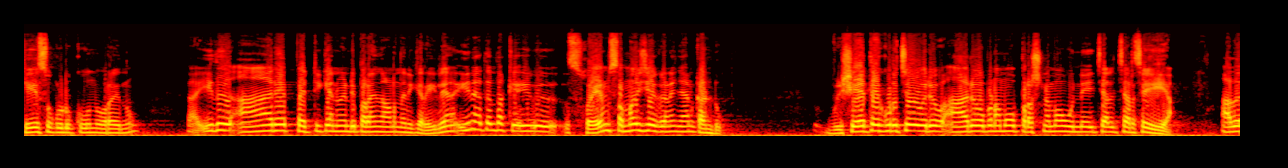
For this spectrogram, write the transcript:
കേസ് കൊടുക്കുമെന്ന് പറയുന്നു. ഇത് ആരെ പറ്റിക്കാൻ വേണ്ടി പറയുന്നതാണെന്ന് എനിക്കറിയില്ല. ഇതിനകത്ത് എന്താ സ്വയം സമ്മതിച്ചേക്കാണ് ഞാൻ കണ്ടു. വിഷയത്തെക്കുറിച്ച് ഒരു ആരോപണമോ പ്രശ്നമോ ഉന്നയിച്ചാൽ ചർച്ച ചെയ്യാം. അത്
